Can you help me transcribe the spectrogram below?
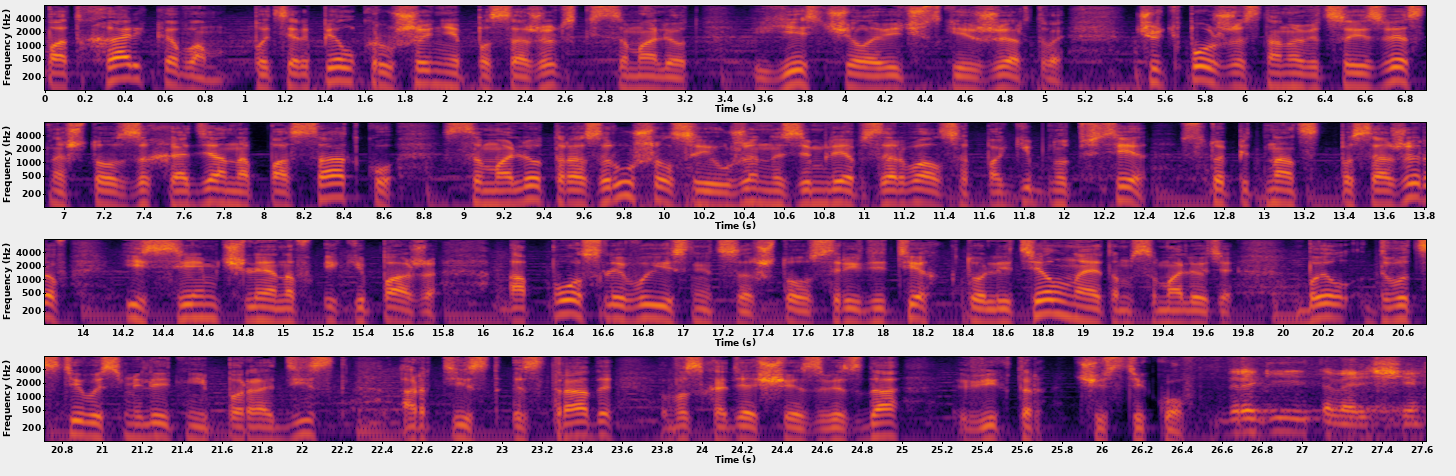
Под Харьковом потерпел крушение пассажирский самолет. Есть человеческие жертвы. Чуть позже становится известно, что, заходя на посадку, самолет разрушился и уже на земле взорвался. Погибнут все 115 пассажиров и 7 членов экипажа. А после выяснится, что среди тех, кто летел на этом самолете, был 28-летний пародист, артист эстрады, восходящая звезда Виктор Чистяков. Дорогие товарищи,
